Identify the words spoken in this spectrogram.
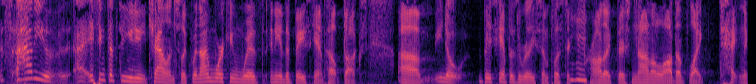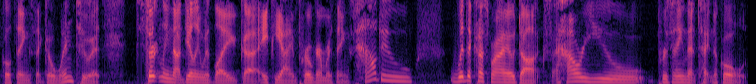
So how do you? I think that's a unique challenge. Like when I'm working with any of the Basecamp help docs, um, you know, Basecamp is a really simplistic mm-hmm. product. There's not a lot of like technical things that go into it. Certainly not dealing with like uh, API and programmer things. How do with the customer IO docs? How are you presenting that technical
